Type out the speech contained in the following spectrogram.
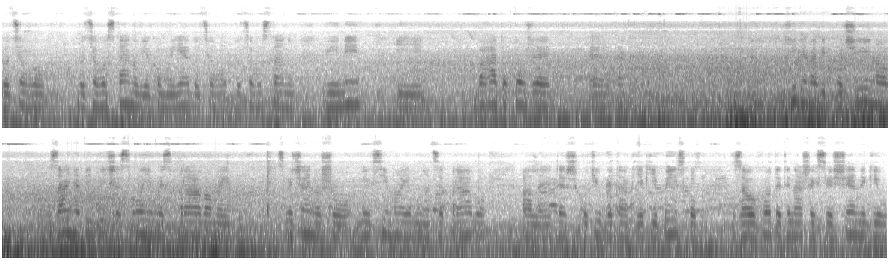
до, цього, до цього стану, в якому є, до цього, до цього стану війни. І багато хто вже е, так їде на відпочинок, зайнятий більше своїми справами. Звичайно, що ми всі маємо на це право, але теж хотів би так, як єпископ, заохотити наших священників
